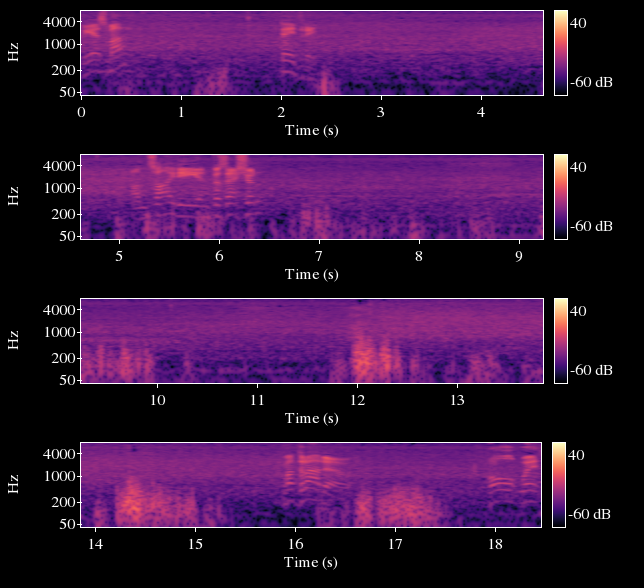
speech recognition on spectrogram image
Griezmann. Pedri. Untidy in possession. Cuadrado. Ball with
